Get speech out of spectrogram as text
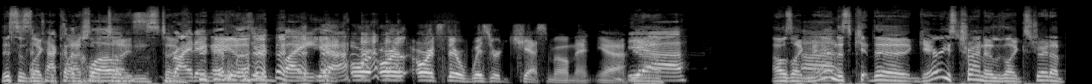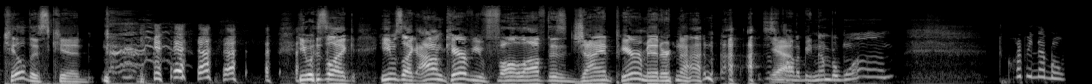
This is like attack the of the of the, clones Titans type. riding a Yeah. lizard fight. Yeah, Yeah. or or or it's their wizard chess moment. Yeah. yeah. I was like, man, Uh, this kid, the Gary's trying to like straight up kill this kid. he was like, he was like, I don't care if you fall off this giant pyramid or not. I just Yeah. want to be number one. I want to be number one.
